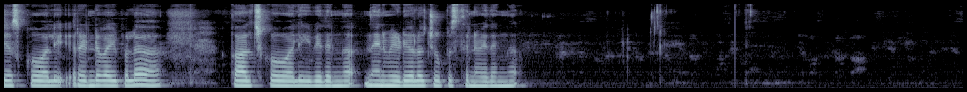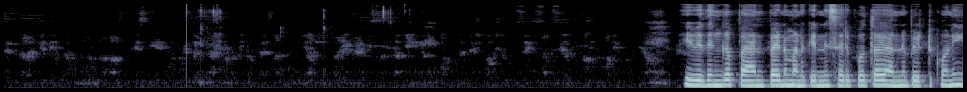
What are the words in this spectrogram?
చేసుకోవాలి. రెండు వైపులా కాల్చుకోవాలి ఈ విధంగా. నేను వీడియోలో చూపిస్తున్న విధంగా. ఈ విధంగా ప్యాన్ పైన మనకి ఎన్ని సరిపోతాయో అన్ని పెట్టుకొని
